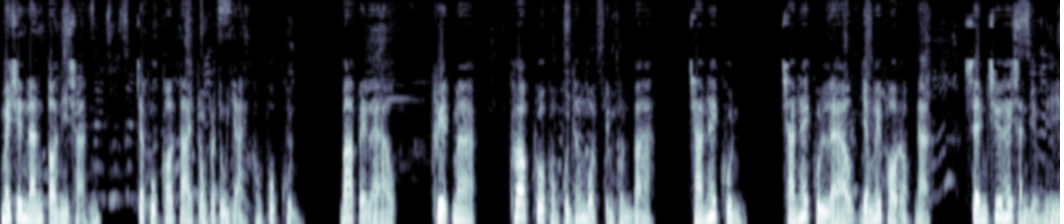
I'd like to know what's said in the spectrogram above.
ไม่เช่นนั้นตอนนี้ฉัน จะผูกคอตายตรงประตูใหญ่ของพวกคุณ บ้าไปแล้ว เครียดมาก ครอบครัวของคุณทั้งหมดเป็นคนบ้า ฉันให้คุณ ฉันให้คุณแล้วยังไม่พอหรอกนะเซ็นชื่อให้ฉันเดี๋ยวนี้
